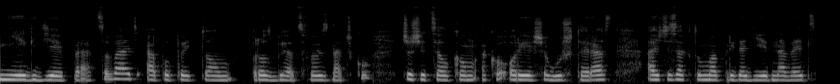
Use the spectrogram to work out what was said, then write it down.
niekde pracovať a popri tom rozbiehať svoju značku, čo je celkom ako oriešok už teraz. A ešte sa k tomu má pridať jedna vec,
